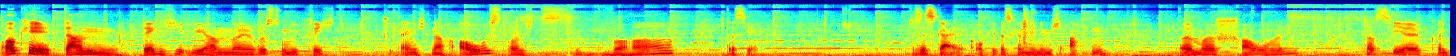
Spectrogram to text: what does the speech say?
Okay, dann denke ich, wir haben neue Rüstung gekriegt. Sieht eigentlich nach aus. Und zwar das hier. Das ist geil. Okay, das können wir nämlich achten. Äh, mal schauen. Das hier könnt,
